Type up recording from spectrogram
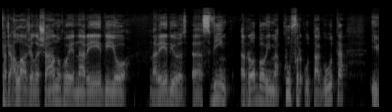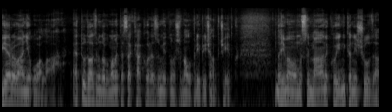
kaže Allah Žešanuhu je naredio naredio svim robovima kufr u taguta i vjerovanje u Allaha. E tu dolazimo do momenta sad kako razumijete ono što malo prije pričao na početku. Da imamo muslimane koji nikad nisu čuli za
